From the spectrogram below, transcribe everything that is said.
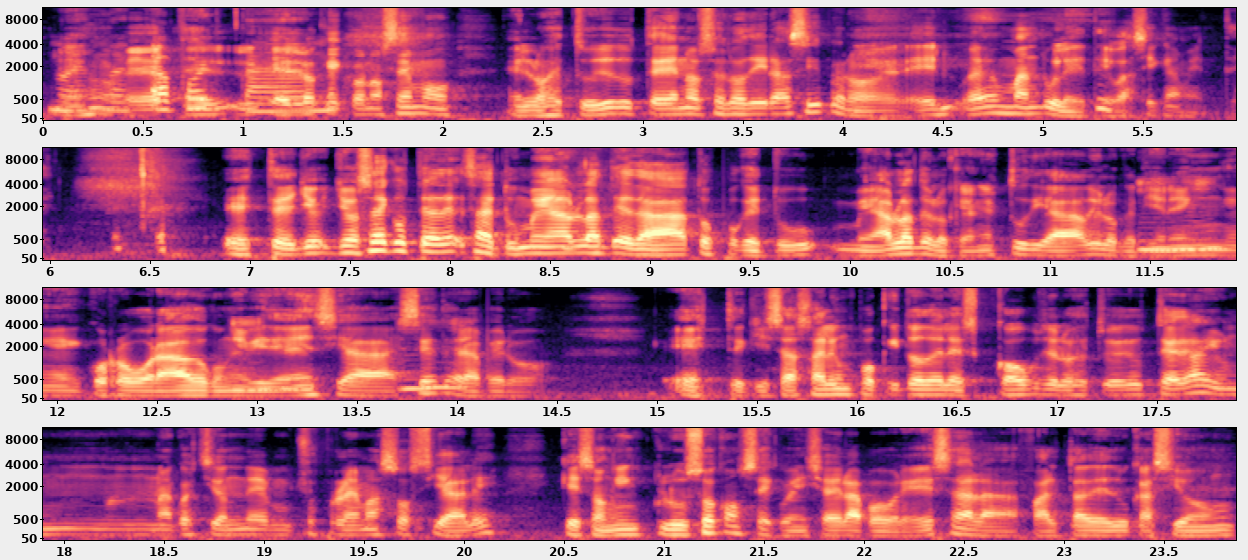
No, es, está es, lo que conocemos en los estudios de ustedes, no se lo dirá así, pero es, un mandulete, básicamente. Este, yo, yo sé que ustedes, o sea, tú me hablas de datos porque tú me hablas de lo que han estudiado y lo que tienen eh, corroborado con evidencia, etcétera, pero este, quizás sale un poquito del scope de los estudios de ustedes. Hay una cuestión de muchos problemas sociales que son incluso consecuencia de la pobreza, la falta de educación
